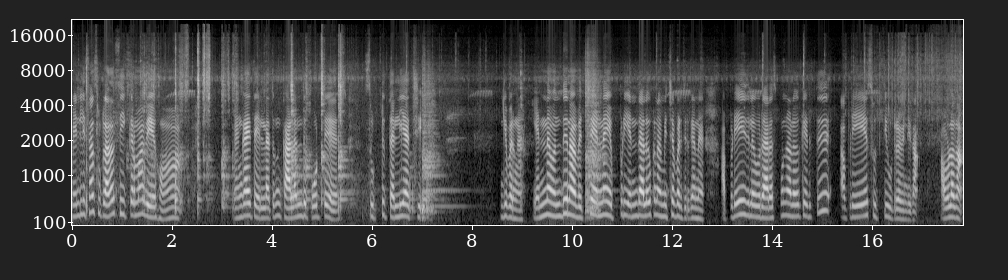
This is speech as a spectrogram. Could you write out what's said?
மெல்லிசாக சுட்டாதான் சீக்கிரமாக வேகும். வெங்காயத்தை எல்லாத்துக்கும் கலந்து போட்டு சுட்டு தள்ளியாச்சு. இங்கே பாருங்க. எண்ணெய் வந்து நான் வச்ச எண்ணெய் எப்படி எந்த அளவுக்கு நான் மிச்சப்படுத்திருக்கேன்னு அப்படியே இதில் ஒரு அரை ஸ்பூன் அளவுக்கு எடுத்து அப்படியே சுற்றி விட்ற வேண்டியதான் அவ்வளோதான்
